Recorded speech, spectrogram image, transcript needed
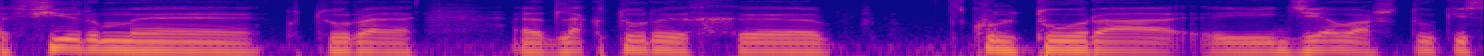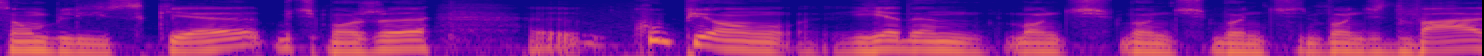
e, firmy, które, dla których kultura i dzieła sztuki są bliskie, być może e, kupią jeden bądź, bądź, bądź, bądź dwa,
